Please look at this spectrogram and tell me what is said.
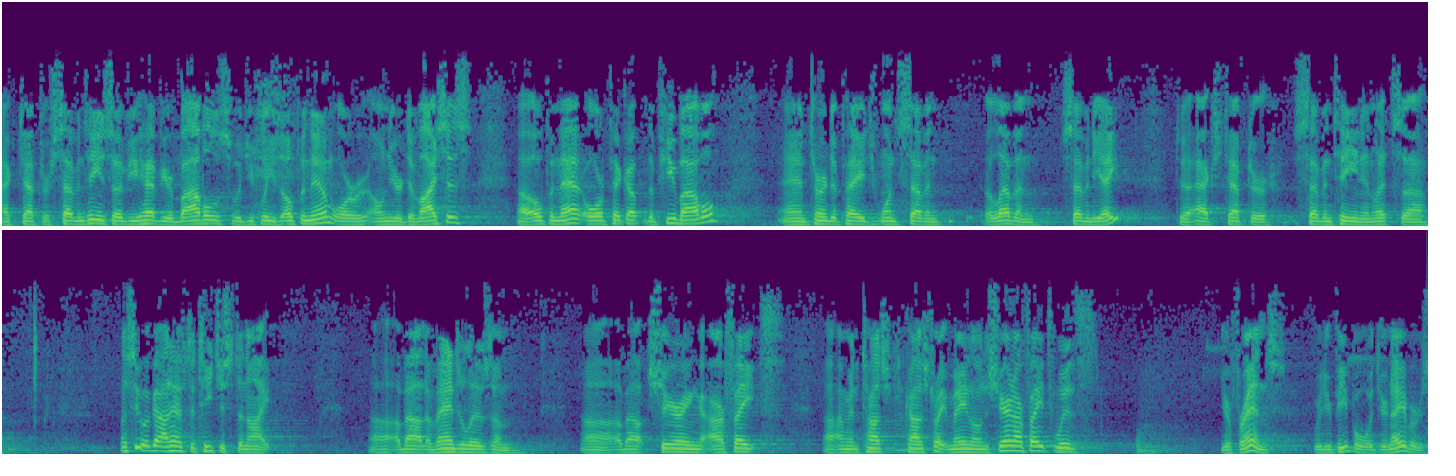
Acts chapter 17. So if you have your Bibles, would you please open them or on your devices, uh, open that or pick up the Pew Bible and turn to page 1178 to Acts chapter 17 and let's uh, Let's see what God has to teach us tonight uh, about evangelism, uh, about sharing our faith. Uh, I'm going to concentrate mainly on sharing our faith with your friends, with your people, with your neighbors,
